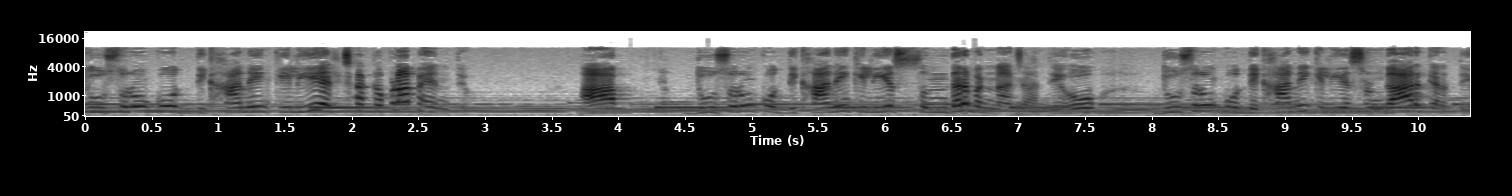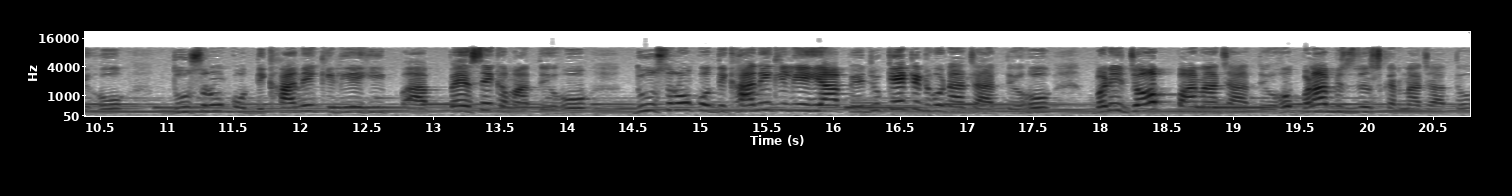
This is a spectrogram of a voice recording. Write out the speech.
दूसरों को दिखाने के लिए अच्छा कपड़ा पहनते हो। आप दूसरों को दिखाने के लिए सुंदर बनना चाहते हो। दूसरों को दिखाने के लिए श्रृंगार करते हो, दूसरों को दिखाने के लिए ही आप पैसे कमाते हो, दूसरों को दिखाने के लिए ही आप एजुकेटेड होना चाहते हो, बड़ी जॉब पाना चाहते हो, बड़ा बिज़नेस करना चाहते हो।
